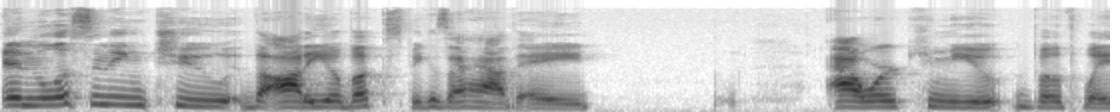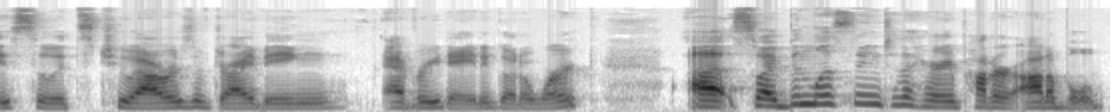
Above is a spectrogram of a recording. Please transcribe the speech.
in listening to the audiobooks because I have a hour commute both ways, so it's two hours of driving every day to go to work. Uh, so I've been listening to the Harry Potter audible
